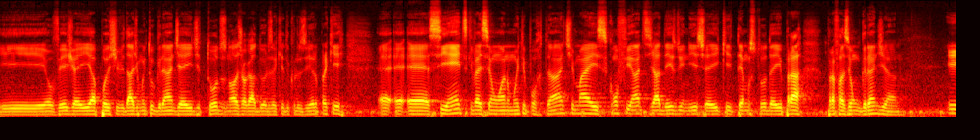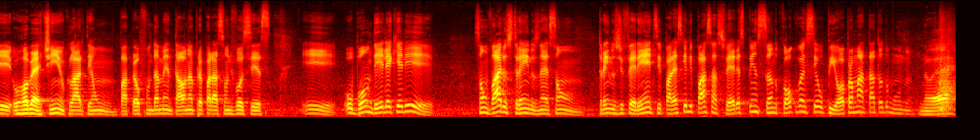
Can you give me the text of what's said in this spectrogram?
e eu vejo aí a positividade muito grande aí de todos nós jogadores aqui do Cruzeiro para que é, é, é, cientes que vai ser um ano muito importante, mas confiantes já desde o início aí que temos tudo aí para fazer um grande ano. E o Robertinho, claro, tem um papel fundamental na preparação de vocês. E o bom dele é que ele. São vários treinos, né? São treinos diferentes e parece que ele passa as férias pensando qual que vai ser o pior para matar todo mundo. Não é?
